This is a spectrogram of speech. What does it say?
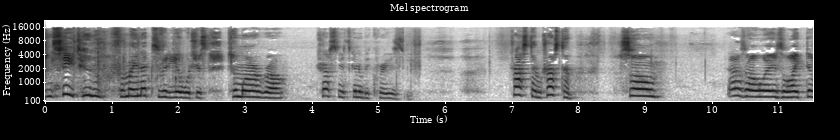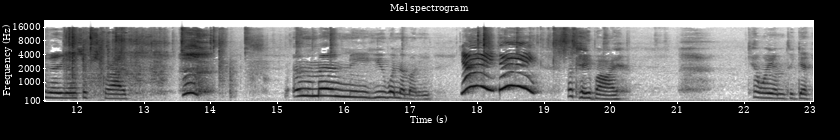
And stay tuned for my next video, which is tomorrow. Trust me, it's to be crazy. Trust him, trust him. So, as always, like the video, subscribe. and then you win the money. Yay, yay! Okay, bye. Can't wait to get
